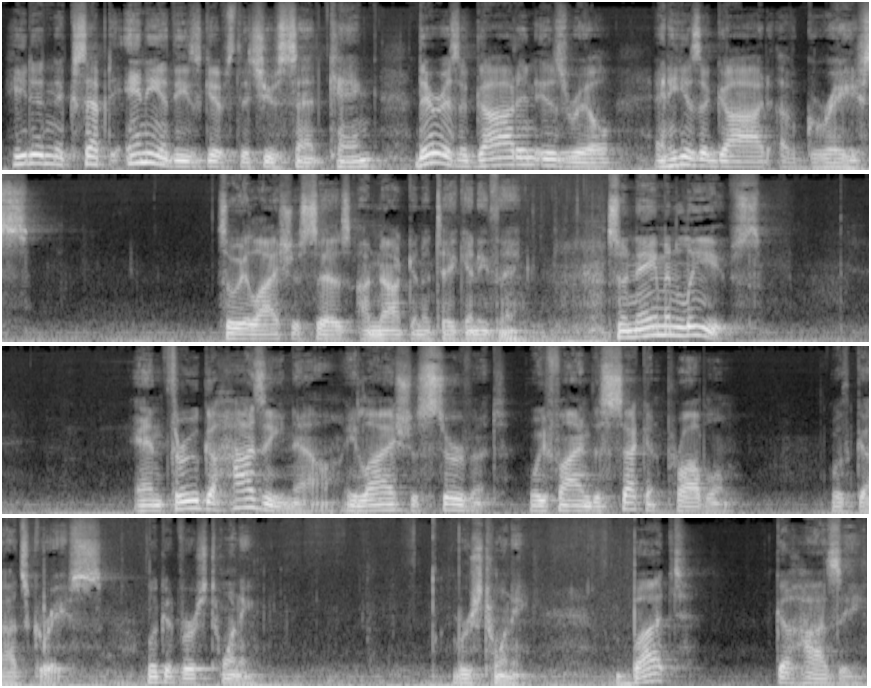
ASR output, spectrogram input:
He didn't accept any of these gifts that you sent, king. There is a God in Israel, and he is a God of grace. So Elisha says, I'm not going to take anything. So Naaman leaves. And through Gehazi now, Elisha's servant, we find the second problem with God's grace. Look at verse 20. Verse 20. But Gehazi,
